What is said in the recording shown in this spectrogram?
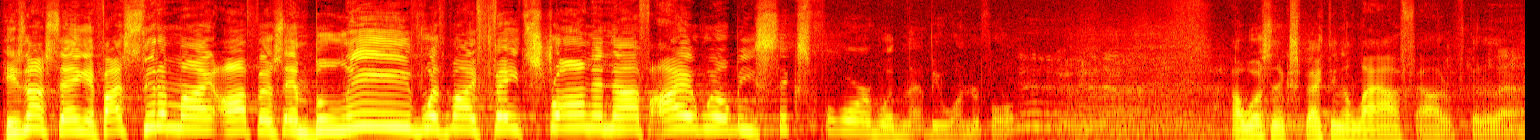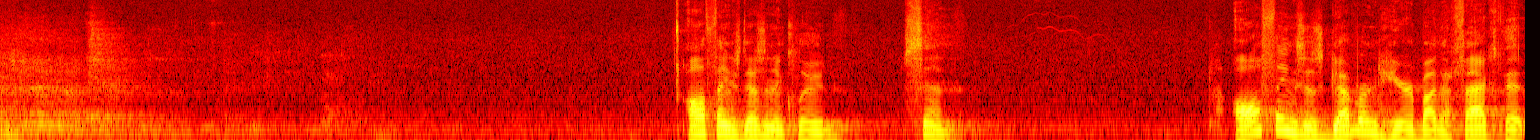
He's not saying if I sit in my office and believe with my faith strong enough, I will be six four. Wouldn't that be wonderful? I wasn't expecting a laugh out of there. All things doesn't include sin. All things is governed here by the fact that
